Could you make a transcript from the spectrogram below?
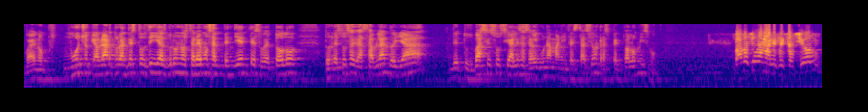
Bueno, pues mucho que hablar durante estos días, Bruno. Estaremos al pendiente, sobre todo donde tú estás hablando ya de tus bases sociales, hacer alguna manifestación respecto a lo mismo. Vamos a hacer una manifestación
